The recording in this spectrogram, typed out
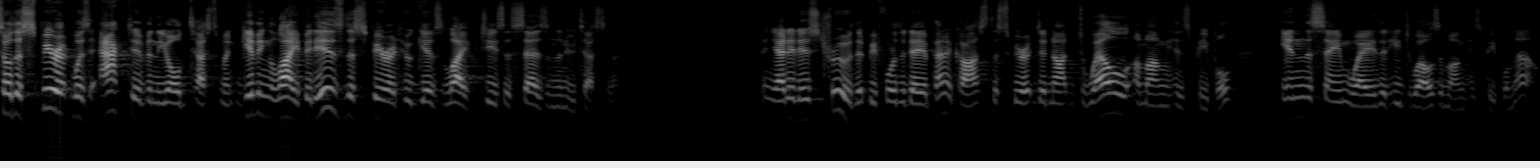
so the Spirit was active in the Old Testament, giving life. It is the Spirit who gives life, Jesus says in the New Testament. And yet it is true that before the day of Pentecost, the Spirit did not dwell among his people in the same way that he dwells among his people now.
